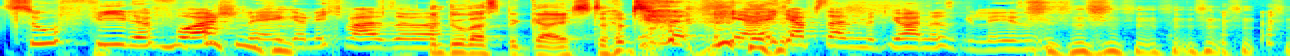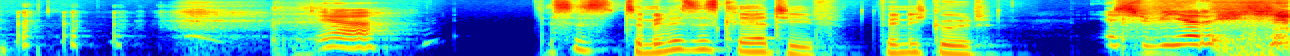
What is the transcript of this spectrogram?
zu viele Vorschläge und ich war so, Und du warst begeistert. ja, ich habe es dann mit Johannes gelesen. ja, Das ist, zumindest ist kreativ. Finde ich gut. Schwierig.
